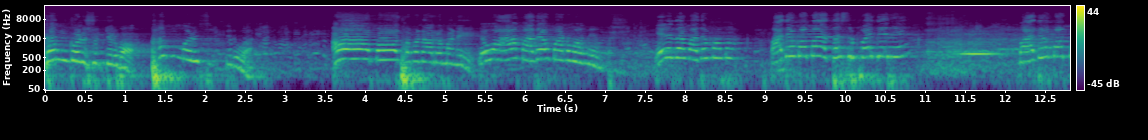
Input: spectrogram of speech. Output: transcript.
ಕಂಗೊಳಿಸುತ್ತಿರುವ. ಕಂಗೊಳಿಸುತ್ತಿರುವ. ಆ ಮಾಧವನ ಅರಮನೆ. ಯವ್ವ ಆ ಮಾಧವ ಮಾಡುವ ಅಂತ. ಮಾದೇವ ಮಾಮ? ಮಾದೇವ ಮಾಮ ರೂಪಾಯಿ ದೇರಿ ಮಾದೇವ ಮಾಮ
